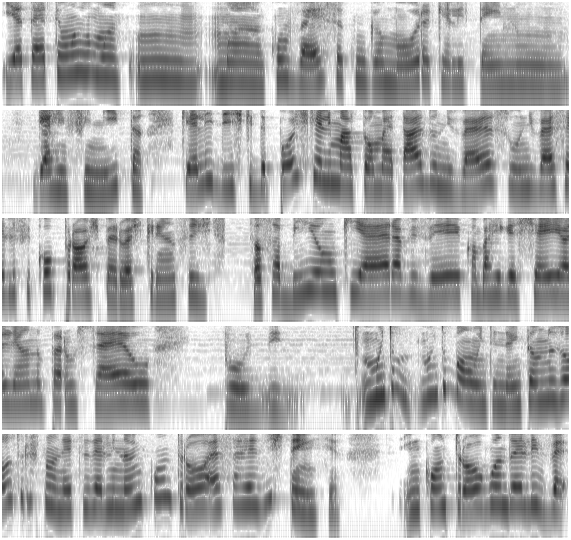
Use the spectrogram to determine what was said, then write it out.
e até tem uma, uma, um- uma conversa com Gamora que ele tem no Guerra Infinita, que ele diz que depois que ele matou metade do universo, o universo ele ficou próspero. As crianças só sabiam o que era viver com a barriga cheia, olhando para o céu. Pô, e- muito, muito bom, entendeu? Então, nos outros planetas ele não encontrou essa resistência. Encontrou quando ele ve-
